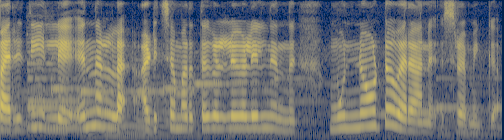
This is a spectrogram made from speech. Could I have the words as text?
പരിധിയില്ലേ എന്നുള്ള അടിച്ചമർത്തലുകളിൽ നിന്ന് മുന്നോട്ട് വരാൻ ശ്രമിക്കുക.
